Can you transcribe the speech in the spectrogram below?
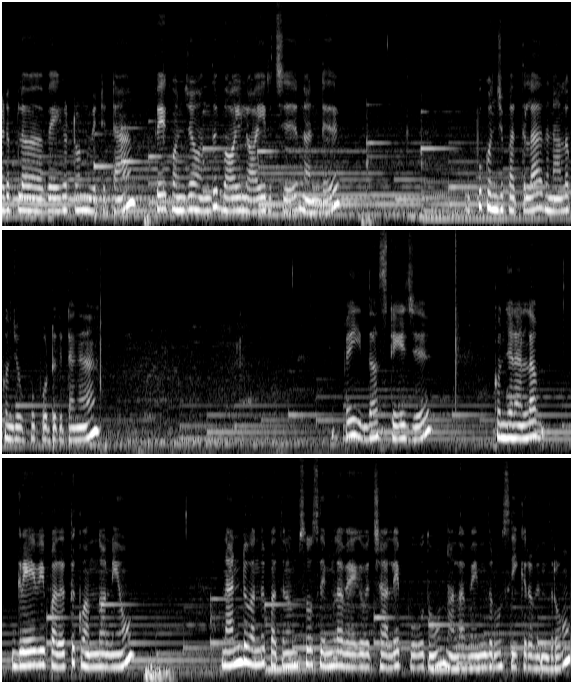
அடுப்பில் வேகட்டும்னு விட்டுட்டேன். இப்போயே கொஞ்சம் வந்து பாயில் ஆயிடுச்சு நண்டு. உப்பு கொஞ்சம் பத்தலை அதனால் கொஞ்சம் உப்பு போட்டுக்கிட்டேங்க. இப்போ இதுதான் ஸ்டேஜு கொஞ்சம் நல்லா கிரேவி பதத்துக்கு வந்தோன்னையும் நண்டு வந்து பத்து நிமிஷம் சிம்மில் வேக வச்சாலே போதும். நல்லா வெந்துடும் சீக்கிரம் வெந்துடும்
